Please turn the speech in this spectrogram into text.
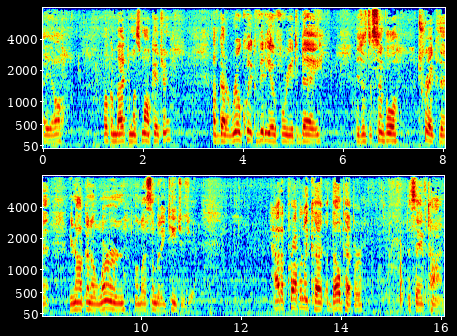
Hey y'all, welcome back to my small kitchen. I've got a real quick video for you today. It's just a simple trick that you're not going to learn unless somebody teaches you. How to properly cut a bell pepper to save time.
